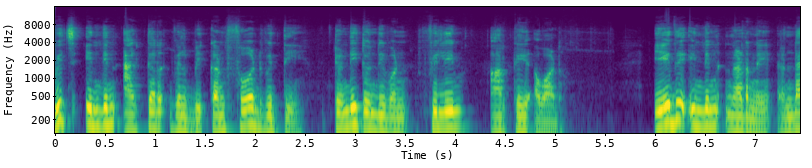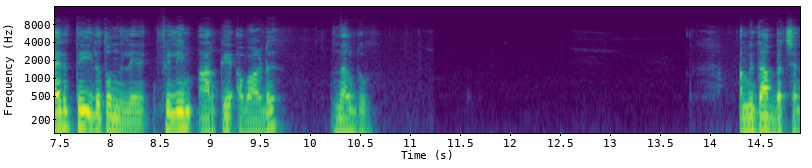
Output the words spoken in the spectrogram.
Which Indian actor will be conferred with the twenty twenty one film archive award ഏത് ഇന്ത്യൻ നടനെ രണ്ടായിരത്തി ഇരുപത്തൊന്നിലെ ഫിലിം ആർക്കെ അവാർഡ് നൽകും? അമിതാഭ് ബച്ചൻ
